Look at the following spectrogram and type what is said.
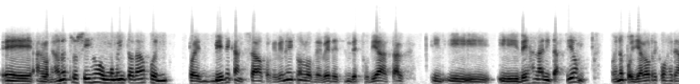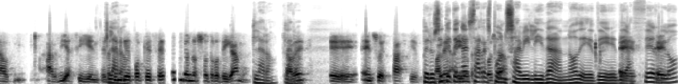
eh, a lo mejor nuestros hijos en un momento dado, pues, pues viene cansado, porque viene con los deberes de estudiar, tal, y, y, deja la habitación bueno, pues ya lo recogerá al día siguiente. No tiene por qué ser cuando nosotros digamos. Claro, ¿sabes? Eh, en su espacio. Pero sí que tenga esa responsabilidad, ¿no? De, de, hacerlo.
